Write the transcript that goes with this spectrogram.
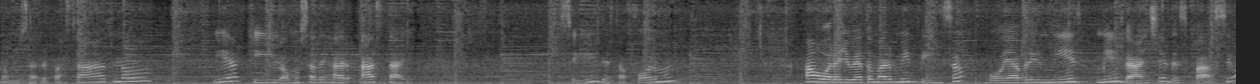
Vamos a repasarlo. Y aquí lo vamos a dejar hasta ahí. ¿sí? de esta forma ahora yo voy a tomar mi pinza voy a abrir mi, mi enganche despacio.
